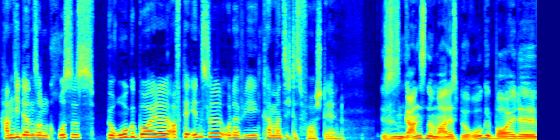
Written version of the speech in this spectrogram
Haben die dann so ein großes Bürogebäude auf der Insel oder wie kann man sich das vorstellen? Es ist ein ganz normales Bürogebäude,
